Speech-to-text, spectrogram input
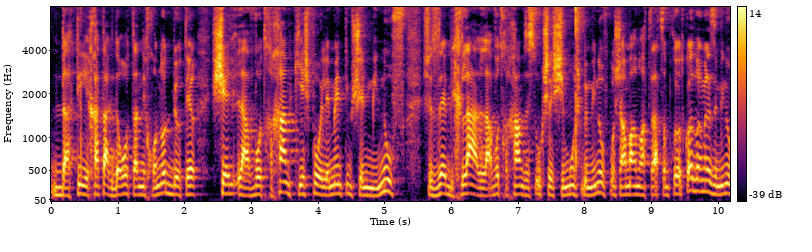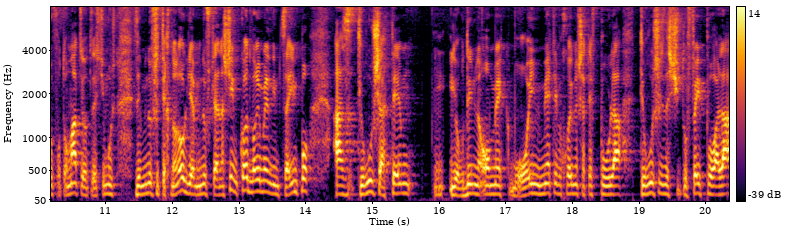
לדעתי אחת ההגדרות הנכונות ביותר של לעבוד חכם, כי יש פה אלמנטים של מינוף, שזה בכלל, לעבוד חכם זה סוג של שימוש במינוף, כמו שאמרנו, הצלת סמכויות, כל הדברים האלה זה מינוף, אוטומציות, זה שימוש, זה מינוף של טכנולוגיה, מינוף של אנשים, כל הדברים האלה נמצאים פה, אז תראו שאתם יורדים לעומק, רואים עם מי אתם יכולים לשתף פעולה, תראו שזה שיתופי פעולה,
